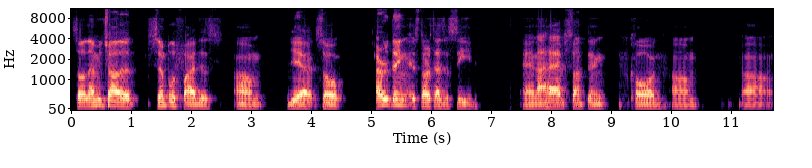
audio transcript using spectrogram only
so let me try to simplify this. Um, yeah, so everything it starts as a seed, and I have something called um, uh,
